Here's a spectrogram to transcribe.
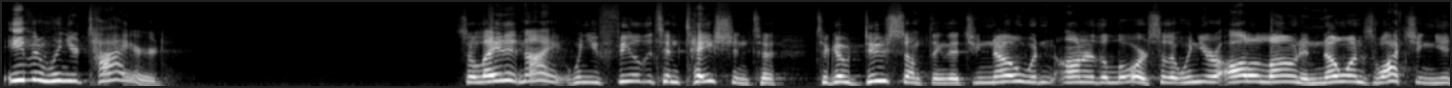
even when you're tired. So late at night, when you feel the temptation to, to go do something that you know wouldn't honor the Lord, so that when you're all alone and no one's watching you,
